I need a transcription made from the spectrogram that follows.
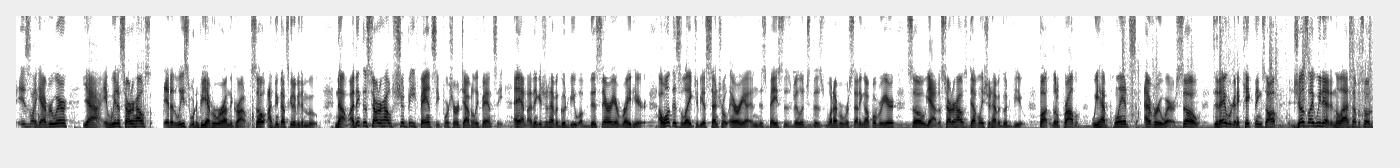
is, like, everywhere. Yeah, if we had a starter house, it at least wouldn't be everywhere on the ground. So I think that's going to be the move. Now, I think the starter house should be fancy for sure, definitely fancy. And I think it should have a good view of this area right here. I want this lake to be a central area in this base, this village, this whatever we're setting up over here. So yeah, the starter house definitely should have a good view. But, little problem, we have plants everywhere. So today we're going to kick things off just like we did in the last episode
